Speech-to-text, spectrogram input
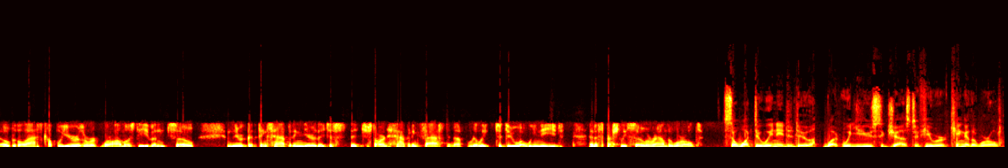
over the last couple of years, we're, we're almost even. So there are good things happening here. They just they just aren't happening fast enough, really, to do what we need, and especially so around the world. So what do we need to do? What would you suggest if you were king of the world?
